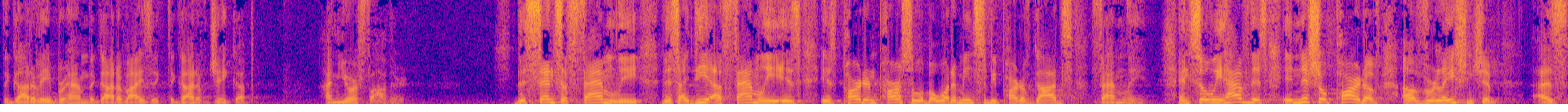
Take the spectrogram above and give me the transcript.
the God of Abraham, the God of Isaac, the God of Jacob. I'm your father. This sense of family, this idea of family is, is part and parcel about what it means to be part of God's family. And so we have this initial part of, of relationship as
